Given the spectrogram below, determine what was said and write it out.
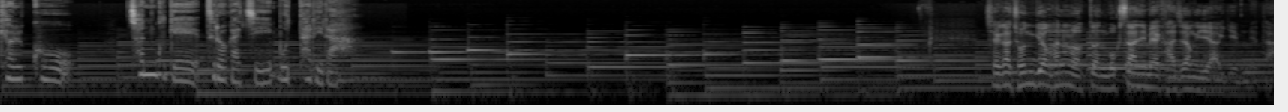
결코 천국에 들어가지 못하리라. 제가 존경하는 어떤 목사님의 가정 이야기입니다.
